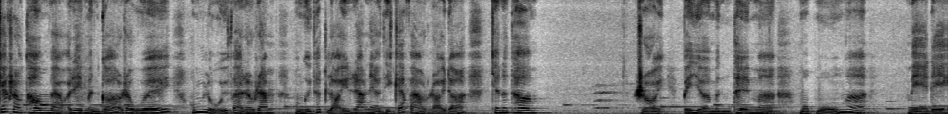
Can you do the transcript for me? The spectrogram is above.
Các rau thơm vào ở đây mình có rau quế, húng lủi và rau răm. Mọi người thích loại rau nào thì cắt vào loại đó cho nó thơm. Rồi, bây giờ mình thêm à, một muỗng à, mè đen.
